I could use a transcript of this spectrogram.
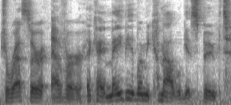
dresser ever. Okay, maybe when we come out we'll get spooked.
